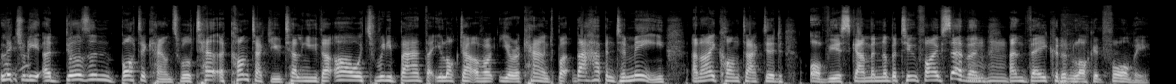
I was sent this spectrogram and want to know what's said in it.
literally a dozen bot accounts will uh, contact you telling you that, oh, it's really bad that you locked out of uh, your account. But that happened to me, and I contacted obvious scammer number 257, and they could unlock it for me.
